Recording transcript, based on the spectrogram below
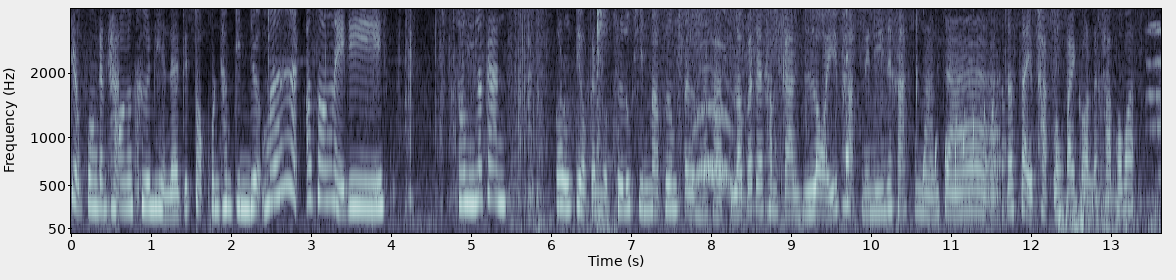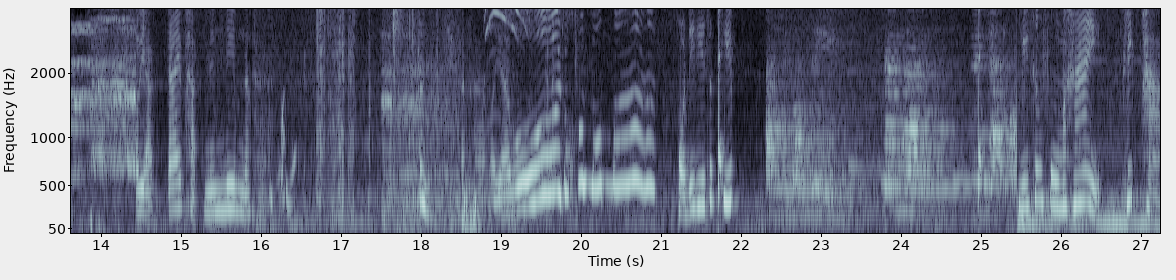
เตี๋ยวพวงกันค่ะตอนกลางคืนเห็นในติ๊กต็อกคนทำกินเยอะมาก เอาซองไหนดี ซองนี้แล้วกัน ก็รสเดียวกันหมดซื้อลูกชิ้นมาเพิ่มเติมนะคะ เราก็จะทำการหลอยผักในนี้นะคะน้ำจ้า จะใส่ผักลงไปก่อนนะคะ เพราะว่า เราอยากได้ผักนิ่มๆนะคะอืมนะคะขออนุญาตโอ้ยทุกคนล้มมา ขอดีๆสักคลิปมีเครื่องปรุงมาให้พริกเผา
